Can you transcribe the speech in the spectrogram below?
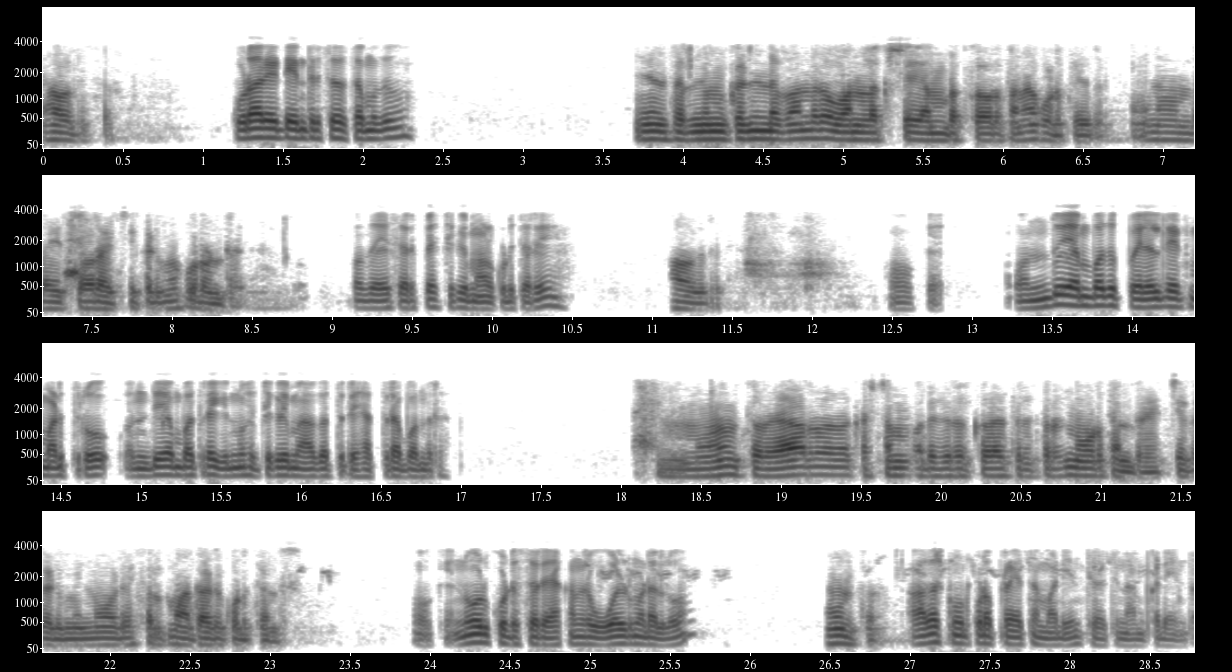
ಹೌದು ಸರ್. ಕೂಡ ರೇಟ್ ಏನು ರೀ ಸರ್ ತಮ್ಮದು? ಏನು ಸರ್ ನಿಮ್ಮ ಕಡೆಯಿಂದ ಬಂದ್ರೆ ಒಂದು ಲಕ್ಷ ಎಂಬತ್ತು ಸಾವಿರ ತನಕ ಕೊಡ್ತೀವಿ ರೀ ಏನೋ ಒಂದು ಐದು ಸಾವಿರ ಹೆಚ್ಚು ಕಡಿಮೆ ಕೊಡೋಣ ರೀ ಒಂದು ಐದು ಸಾವಿರ ರೂಪಾಯಿ ಹೆಚ್ಚು ಕಡಿಮೆ ಮಾಡಿಕೊಡ್ತೀರಿ? ಹೌದು ರೀ ಓಕೆ ಒಂದು ಎಂಬತ್ತು ಫೈನಲ್ ರೇಟ್ ಮಾಡ್ತಿರು ಒಂದು ಎಂಬತ್ತರಾಗ ಇನ್ನೂ ಹೆಚ್ಚು ಕಡಿಮೆ ಆಗತ್ತೆ ರೀ ಹತ್ತಿರ ಬಂದ್ರೆ. ನೋಡೋಣ ಸರ್ ಯಾರು ಕಸ್ಟಮರ್ ಇದ್ರೆ ಕಳಿಸ್ರಿ ಸರ್ ನೋಡ್ತೇನೆ ರೀ ಹೆಚ್ಚು ಕಡಿಮೆ ನೋಡಿ ಸ್ವಲ್ಪ ಮಾತಾಡಿ ಕೊಡ್ತೇನೆ ರೀ. ಓಕೆ ನೋಡಿಕೊಡಿ ಸರ್ ಯಾಕಂದ್ರೆ ಓಲ್ಡ್ ಮಾಡಲ್ಲು ಹ್ಞೂ ಸರ್ ಆದಷ್ಟು ನೋಡ್ಕೊಡೋ ಪ್ರಯತ್ನ ಮಾಡಿ ಅಂತ ಹೇಳ್ತೀನಿ ನಮ್ಮ ಕಡೆಯಿಂದ.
